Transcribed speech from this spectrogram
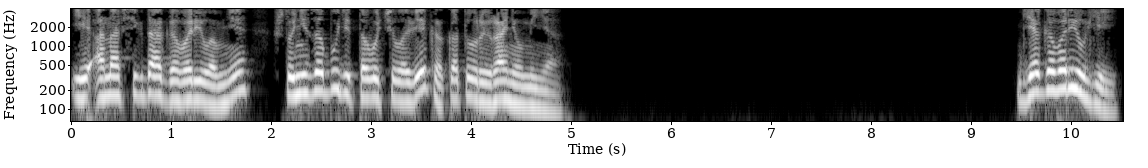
и она всегда говорила мне, что не забудет того человека, который ранил меня. Я говорил ей,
